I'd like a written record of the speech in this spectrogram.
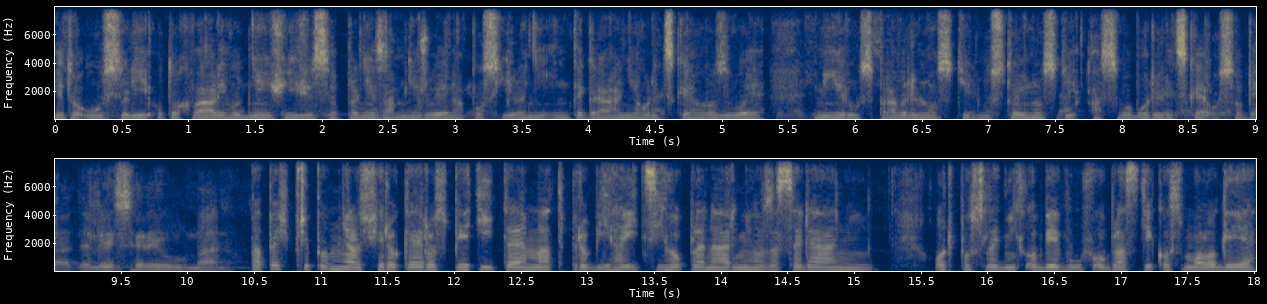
Je to úsilí o to chválihodnější, že se plně zaměřuje na posílení integrálního lidského rozvoje, míru, spravedlnosti, důstojnosti a svobody lidské osoby. Papež připomněl široké rozpětí témat probíhajícího plenárního zasedání. Od posledních objevů v oblasti kosmologie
